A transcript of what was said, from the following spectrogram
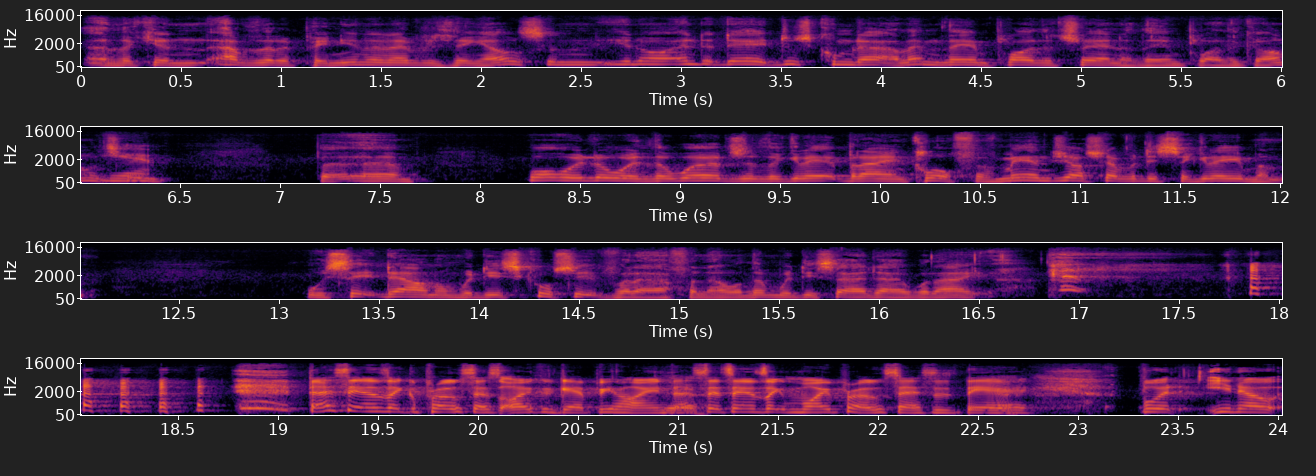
and they can have their opinion and everything else. And you know, end of the day, it does come down to them. They employ the trainer, they employ the corner team. Yeah. But um, what we do with the words of the great Brian Clough, if me and Josh have a disagreement, we sit down and we discuss it for half an hour, then we decide how we're right. that sounds like a process I could get behind. Yeah. That sounds like my process is there. Yeah. But, you know,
